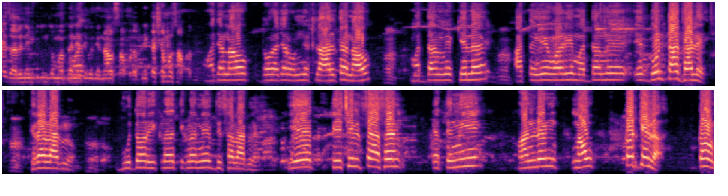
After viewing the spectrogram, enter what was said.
काय झालं नेमकं तुमचं मतदान यादीमध्ये नाव सापडत नाही. कशामुळे सापडत नाही? माझं नाव दोन हजार उन्नीस ला आलतं नाव. हा. मतदान मी केलं. आता हे वाडी मतदान मी एक दोन तास झाले. हा. फिरायला लागलो. बुधवार इकडं तिकडं नाही दिसा लागलं. एक तहसीलचं असन त्या त्यांनी ऑनलाईन नाव कट केलं. काऊन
